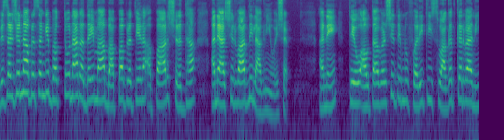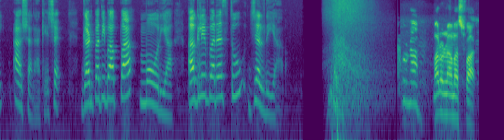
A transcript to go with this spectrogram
વિસર્જનના પ્રસંગે ભક્તોના હૃદયમાં બાપા પ્રત્યેના અપાર શ્રદ્ધા અને આશીર્વાદની લાગણી હોય છે. અને તેઓ આવતા વર્ષે તેમનું ફરીથી સ્વાગત કરવાની આશા રાખે છે. ગણપતિ બાપા મોર્યા. અગલે બરસ તું જલ્દીયા નામ? મારું નામ અશફાક?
